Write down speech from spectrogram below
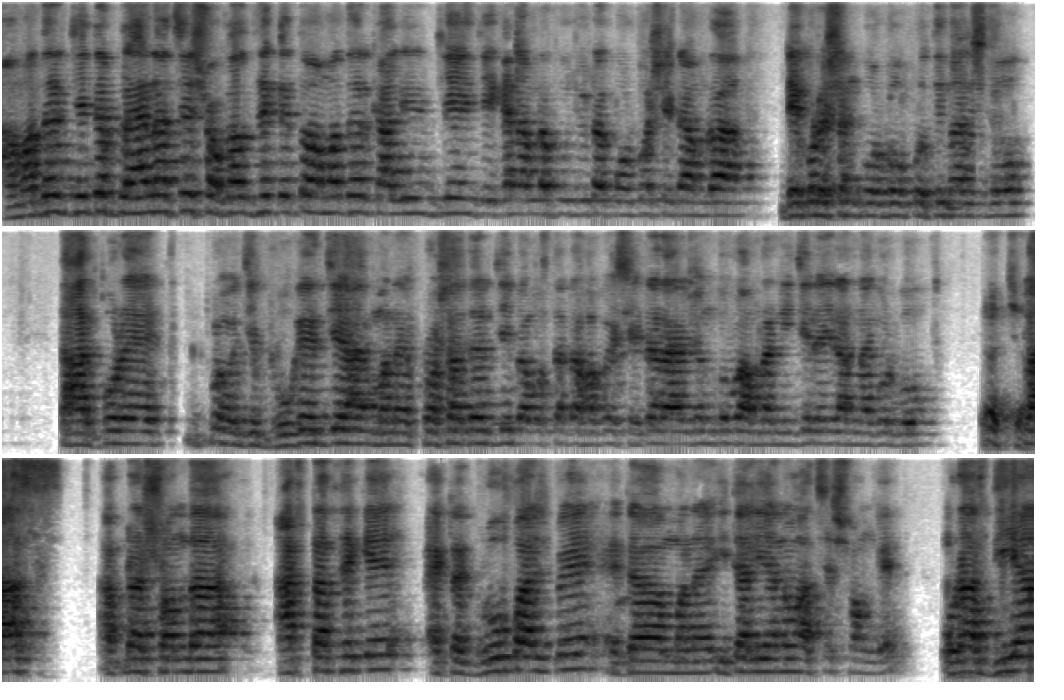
আমাদের যেটা প্ল্যান আছে সকাল থেকে তো আমাদের কালীর যে যেখানে আমরা পুজোটা করব সেটা আমরা ডেকোরেশন করব প্রতিমা নেব। তারপরে যে ভোগের যে মানে প্রসাদের যে ব্যবস্থাটা হবে সেটার আয়োজন করব আমরা নিজেরাই রান্না করব। আচ্ছা। প্লাস আপনার সন্ধ্যা আটটা থেকে একটা গ্রুপ আসবে এটা মানে ইটালিয়ানও আছে সঙ্গে। ওরা দিয়া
